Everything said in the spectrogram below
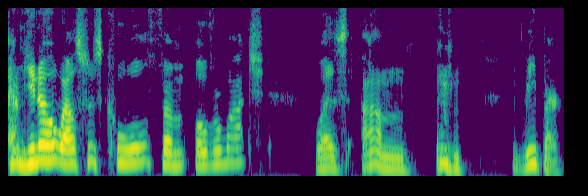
you know who else was cool from Overwatch? Was um Reaper.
